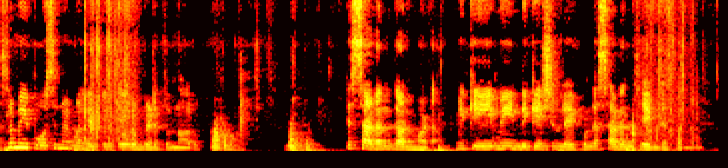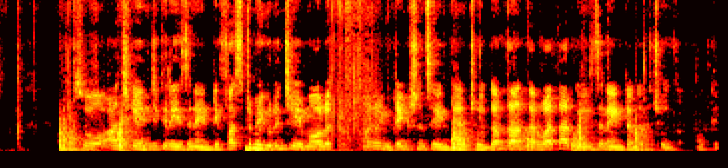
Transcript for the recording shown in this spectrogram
అసలు మీ పర్సన్ మిమ్మల్ని ఎందుకు దూరం పెడుతున్నారు? అంటే సడన్గా అనమాట మీకు ఏమీ ఇండికేషన్ లేకుండా సడన్ చేంజెస్ అన్నమాట. సో ఆ చేంజ్కి రీజన్ ఏంటి? ఫస్ట్ మీ గురించి ఏం ఆలోచిస్తున్నారో ఇంటెన్షన్స్ ఏంటి అని చూద్దాం. దాని తర్వాత ఆ రీజన్ ఏంటన్నది చూద్దాం. ఓకే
